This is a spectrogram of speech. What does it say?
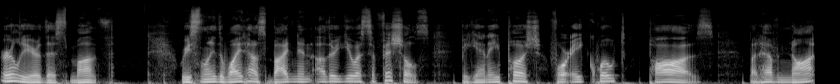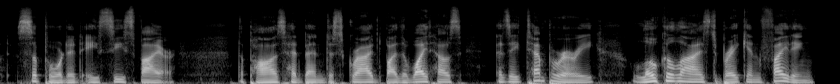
earlier this month. Recently, the White House, Biden, and other U.S. officials began a push for a quote pause, but have not supported a ceasefire. The pause had been described by the White House as a temporary, localized break in fighting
